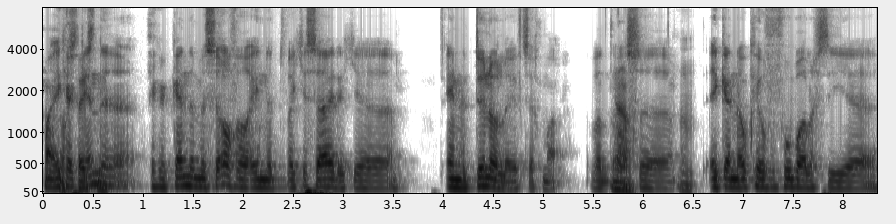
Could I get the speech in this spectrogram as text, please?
Maar ik herkende, ik herkende mezelf wel in het, wat je zei, dat je in een tunnel leeft, zeg maar. Want Ja. als, eh, Mm. ik ken ook heel veel voetballers die, eh,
